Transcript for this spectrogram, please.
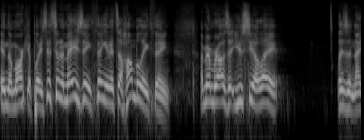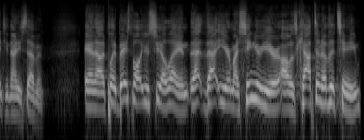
in the marketplace. It's an amazing thing and it's a humbling thing. I remember I was at UCLA, this is in 1997. And I played baseball at UCLA. And that, that year, my senior year, I was captain of the team,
